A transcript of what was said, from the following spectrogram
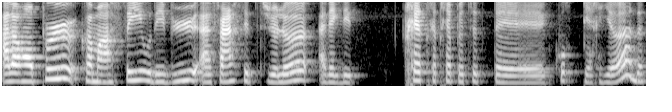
Alors, on peut commencer au début à faire ces petits jeux-là avec des très, très, très petite euh, courte période.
